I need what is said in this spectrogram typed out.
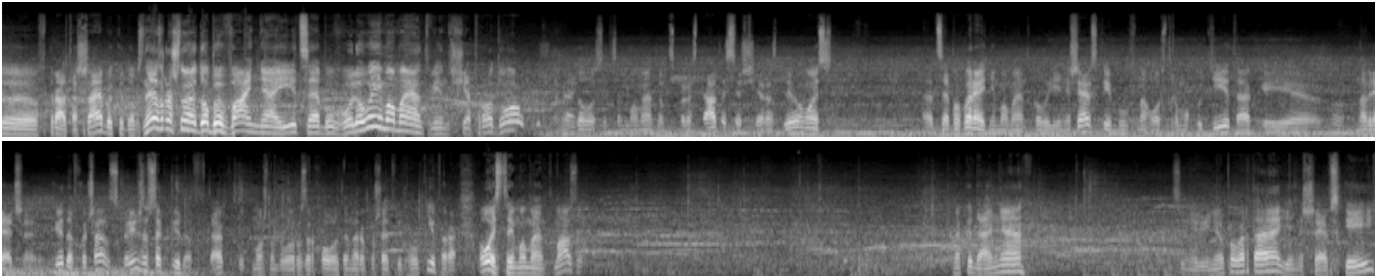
е, втрата шайби, кидок з незручної добивання, і це був гольовий момент. Він ще продовжив. Не вдалося цим моментом скористатися. Ще раз дивимось. Е, Це попередній момент, коли Єнішевський був на гострому куті, так і е, ну, навряд чи кидав. Хоча, скоріш за все, кидав. Так тут можна було розраховувати на рикошет від голкіпера. Ось цей момент Мазур. Накидання. Синю повертає. Єнішевський.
